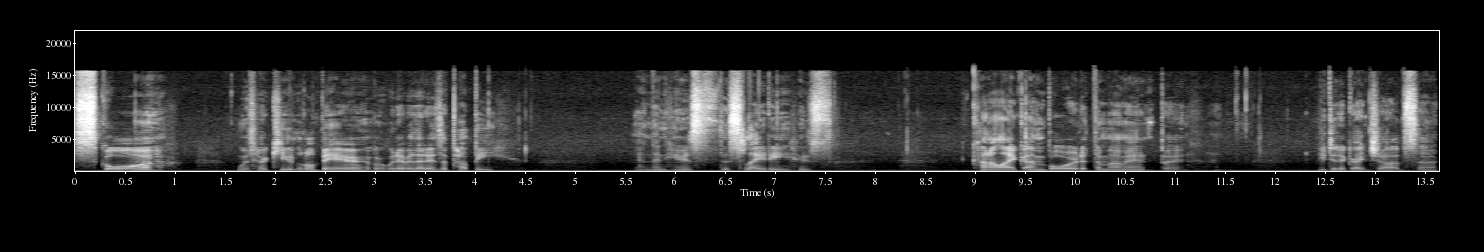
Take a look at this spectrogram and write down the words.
score with her cute little bear, or whatever that is, a puppy. And then here's this lady who's kind of like, I'm bored at the moment, but you did a great job, so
